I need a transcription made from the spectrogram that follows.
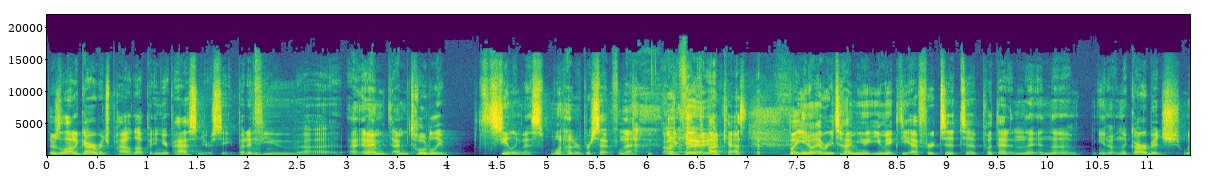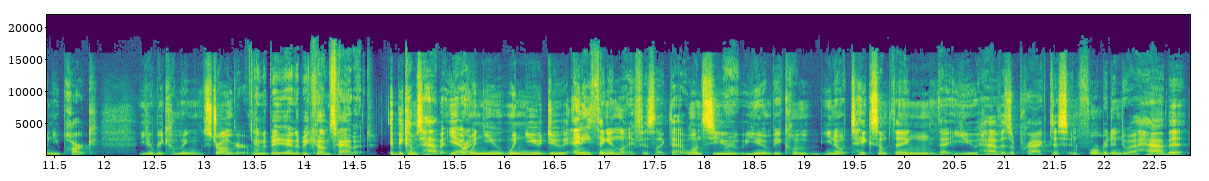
there's a lot of garbage piled up in your passenger seat. But if mm-hmm. you uh, and I'm I'm totally stealing this 100% from that okay. podcast. But you know, every time you, you make the effort to, to put that in the in the you know in the garbage when you park, you're becoming stronger. And it be, and it becomes habit. It becomes habit. Yeah. Right. When you when you do anything in life is like that. Once you right. you know become you know take something that you have as a practice and form it into a habit,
